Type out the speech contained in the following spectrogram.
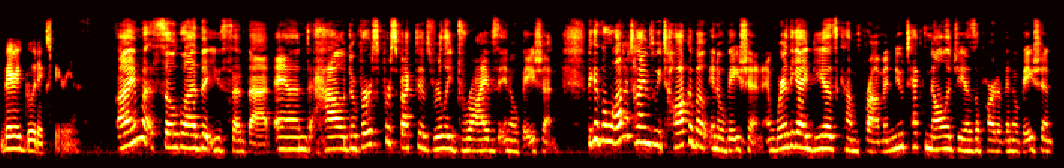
very good experience. I'm so glad that you said that and how diverse perspectives really drives innovation. Because a lot of times we talk about innovation and where the ideas come from and new technology as a part of innovation.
